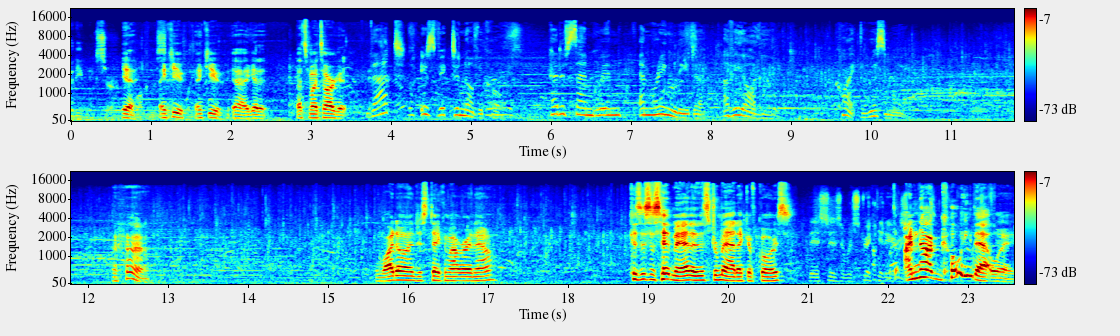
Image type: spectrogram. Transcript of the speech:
evening, sir. Yeah, Welcome thank you, thank you. Yeah, I get it. That's my target. That is Viktor Novikov, head of Sanguine and ringleader of Iago. Quite the resume. Uh-huh. Why don't I just take him out right now? Because this is Hitman, and it's dramatic, of course. This is a restricted area. I'm not going that way.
